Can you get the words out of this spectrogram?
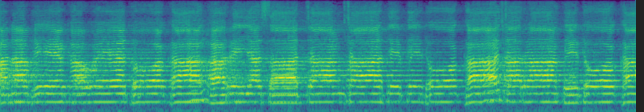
านาเพคเวทุกขังอริยสัจจังชาติปิทุกขาชาราปิทุกขา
